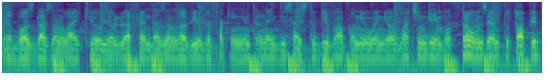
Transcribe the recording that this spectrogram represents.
The boss doesn't like you, your girlfriend doesn't love you, the fucking internet decides to give up on you when you're watching Game of Thrones, and to top it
